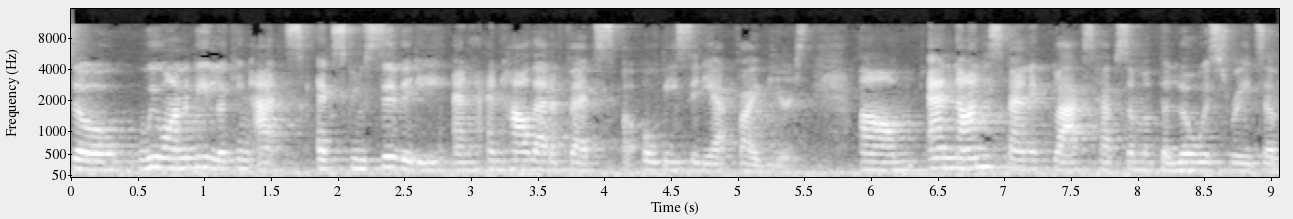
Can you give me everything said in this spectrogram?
So we want to be looking at exclusivity and, and how that affects uh, obesity at five years. Um, and non-Hispanic blacks have some of the lowest rates of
